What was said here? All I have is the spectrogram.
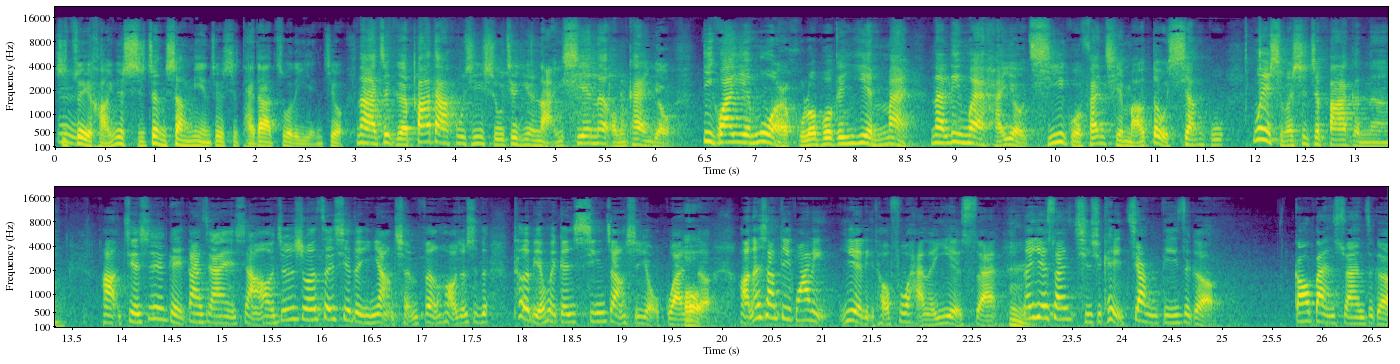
是最好，因为实证上面这是台大做的研究。那这个八大护心食物究竟有哪一些呢？我们看有地瓜叶、木耳、胡萝卜跟燕麦，那另外还有奇异果、番茄、毛豆、香菇。为什么是这八个呢？好，解释给大家一下哦，就是说这些的营养成分哈，就是特别会跟心脏是有关的。哦、好，那像地瓜里叶里头富含了叶酸，嗯、那叶酸其实可以降低这个。高半酸这个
